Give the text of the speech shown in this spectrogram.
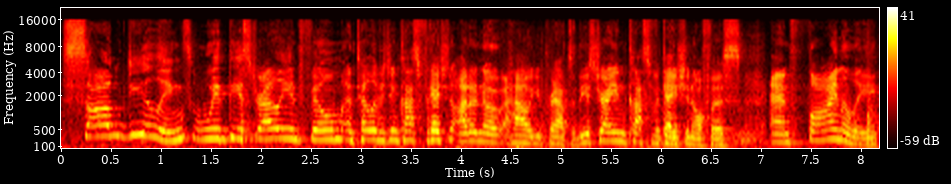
some dealings with the Australian Film and Television Classification. I don't know how you pronounce it, the Australian Classification Office. And finally,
